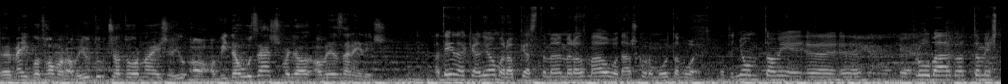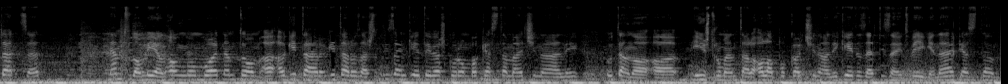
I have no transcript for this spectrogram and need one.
Ö, Melyik volt hamarabb, a YouTube csatorna és a, a, a videózás, vagy a, vagy a zenélés? Hát énekelni hamarabb kezdtem el, mert az már óvodás korom óta volt. Tehát nyomtam, próbálgattam és tetszett. Nem tudom milyen hangom volt, nem tudom, a, a gitár, gitározást a 12 éves koromban kezdtem el csinálni, utána a instrumentál alapokat csinálni, 2017 végén elkezdtem,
